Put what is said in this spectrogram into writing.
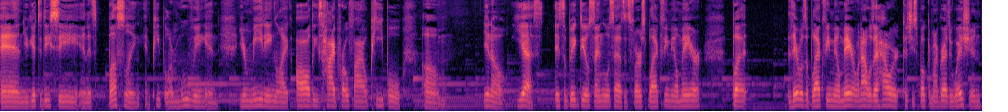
And you get to DC and it's bustling and people are moving and you're meeting like all these high profile people. Um, you know, yes, it's a big deal. St. Louis has its first black female mayor, but there was a black female mayor when I was at Howard because she spoke at my graduation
